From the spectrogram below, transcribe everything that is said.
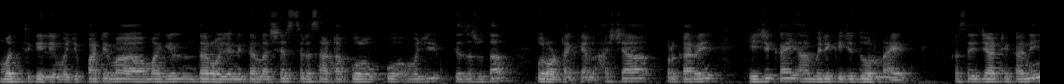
मदत केली. म्हणजे पाठीमा मागील दरवाजाने त्यांना शस्त्रसाठा पु- म्हणजे त्याचा सुद्धा पुरवठा केला. अशा प्रकारे हे जे काही अमेरिकेचे धोरण आहेत कसं आहे, ज्या ठिकाणी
